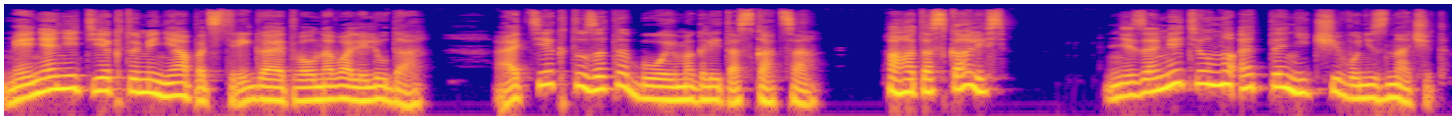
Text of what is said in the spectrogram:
«Меня не те, кто меня подстерегает, волновали Люда, а те, кто за тобой могли таскаться». «А таскались?» «Не заметил, но это ничего не значит».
